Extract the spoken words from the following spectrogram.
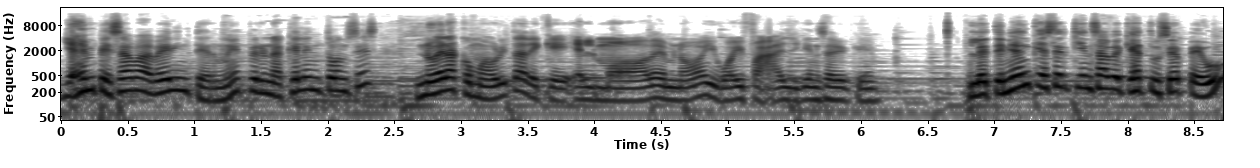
ya empezaba a haber internet, pero en aquel entonces no era como ahorita de que el modem, ¿no? Y wifi y quién sabe qué. Le tenían que hacer quién sabe qué a tu CPU.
